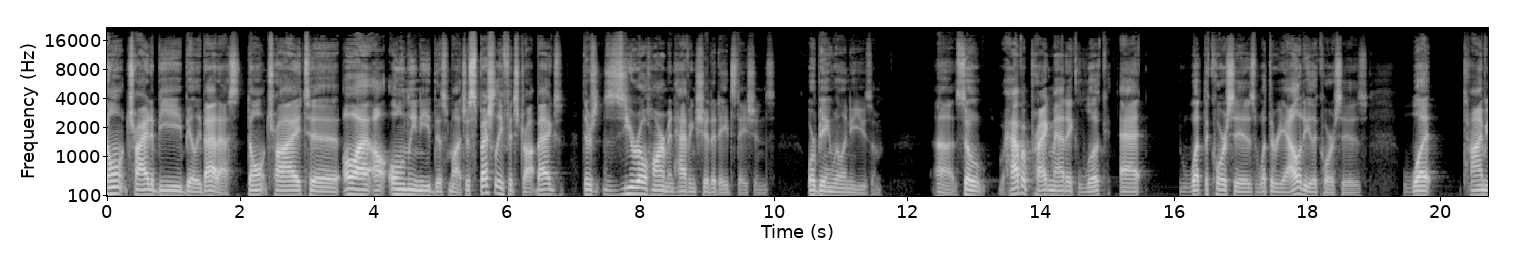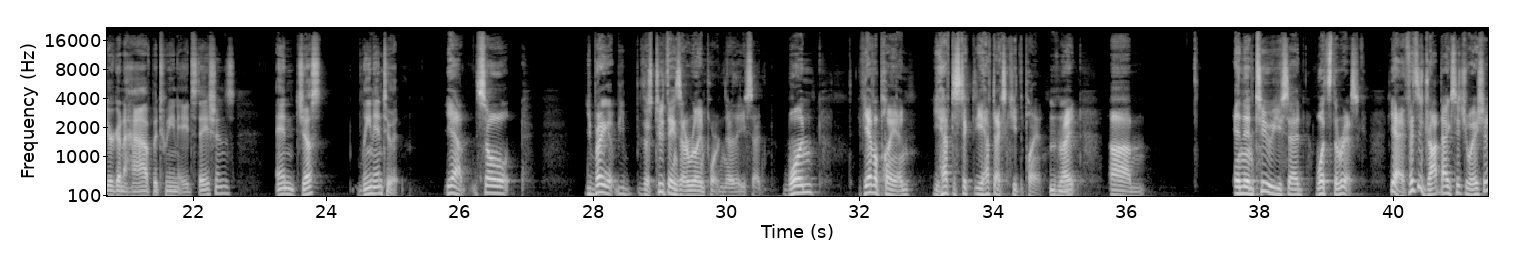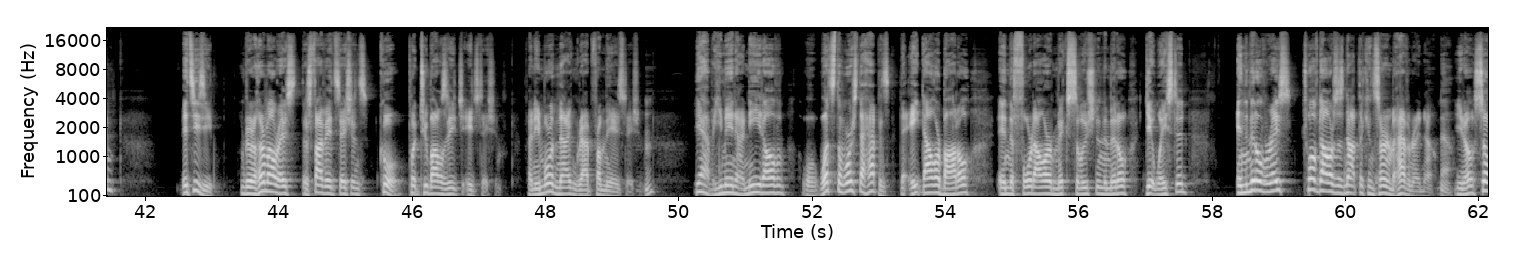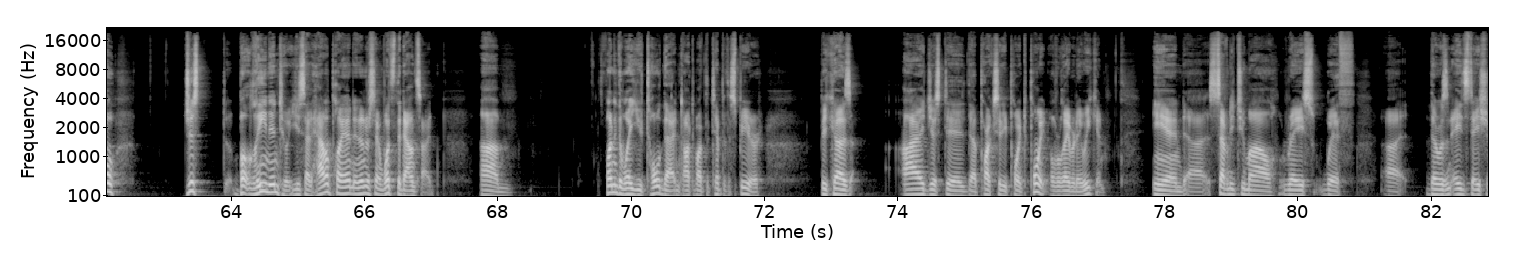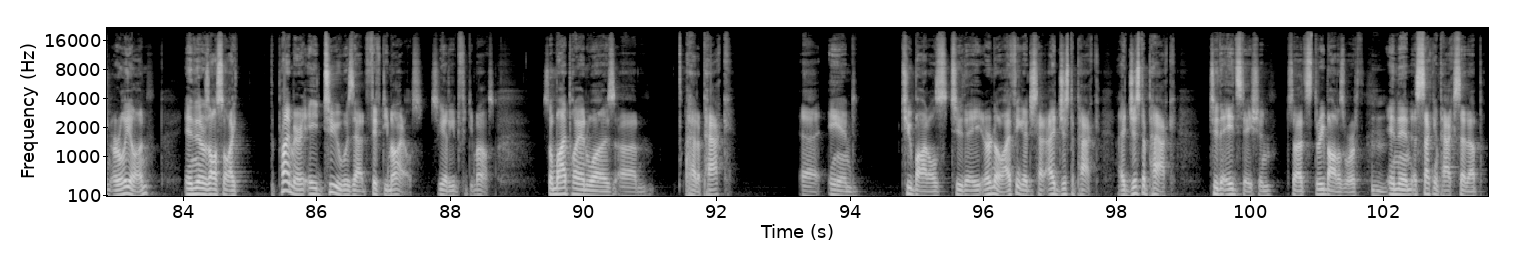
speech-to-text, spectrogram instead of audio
don't try to be Billy Badass. Don't try to, oh, I, I'll only need this much, especially if it's drop bags. There's zero harm in having shit at aid stations or being willing to use them. Uh, so have a pragmatic look at what the course is, what the reality of the course is, what time you're going to have between aid stations, and just lean into it. Yeah. So you bring up, you, there's two things that are really important there that you said. One, if you have a plan, you have to stick, you have to execute the plan, Mhm. right? Um, and then two, you said, what's the risk? Yeah. If it's a drop bag situation, it's easy. I'm doing a 100 mile race. There's five aid stations. Cool. Put two bottles at each aid station. If I need more than that, I can grab from the aid station. Yeah, but you may not need all of them. Well, what's the worst that happens? The $8 bottle and the $4 mixed solution in the middle get wasted. In the middle of a race, $12 is not the concern I'm having right now. No. You know, so just, but lean into it. You said have a plan and understand what's the downside. Um, it's funny the way you told that and talked about the tip of the spear because I just did the Park City point to point over Labor Day weekend and uh, 72 mile race with uh, there was an aid station early on and there was also like the primary aid two was at 50 miles so you had to get to 50 miles so my plan was um, i had a pack uh, and two bottles to the aid, or no i think i just had i had just a pack i had just a pack to the aid station so that's three bottles worth and then a second pack set up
